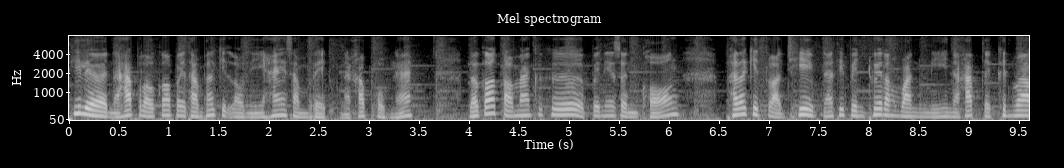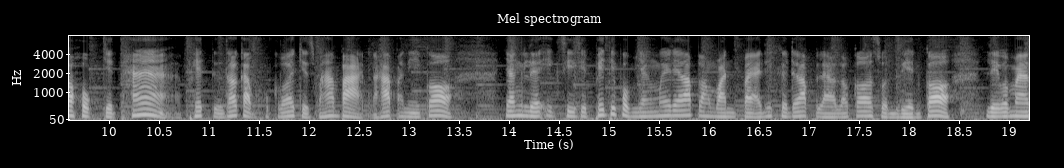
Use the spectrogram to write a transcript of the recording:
ที่เหลือนะครับเราก็ไปทำภารกิจเหล่านี้ให้สำเร็จนะครับผมนะแล้วก็ต่อมาก็คือเป็นในส่วนของภารกิจตลอดชีพนะที่เป็นถ้วยรางวัลตรงนี้นะครับจะขึ้นว่า 675 เพชรหรือเท่ากับ 675 บาทนะครับอันนี้ก็ ยังเหลืออีก 40 เพชรที่ผมยังไม่ได้รับรางวัลไป อันนี้คือได้รับแล้ว แล้วก็ส่วนเหรียญก็เหลือประมาณ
